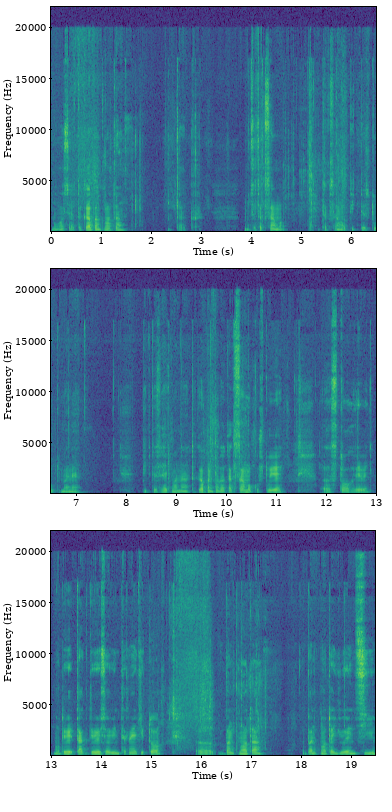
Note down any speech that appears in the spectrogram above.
Ну, ось така банкнота. Так. Ну, це так само. Так само підпис тут у мене. Підпис гетьмана. Така банкнота так само коштує е, 100 гривень. Ну, диви, так, дивився в інтернеті, то е, банкнота, банкнота UNC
